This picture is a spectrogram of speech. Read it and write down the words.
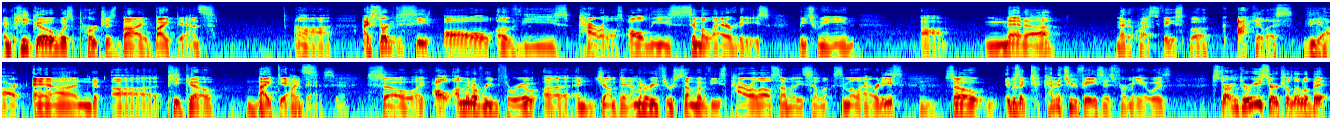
and Pico was purchased by ByteDance, uh, I started to see all of these parallels, all these similarities between uh, Meta, MetaQuest, Facebook, Oculus VR, and uh, Pico, ByteDance. ByteDance, yeah. So like, i I'm going to read through uh, and jump in. I'm going to read through some of these parallels, some of these similarities. So it was like t- kind of two phases for me. It was starting to research a little bit.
